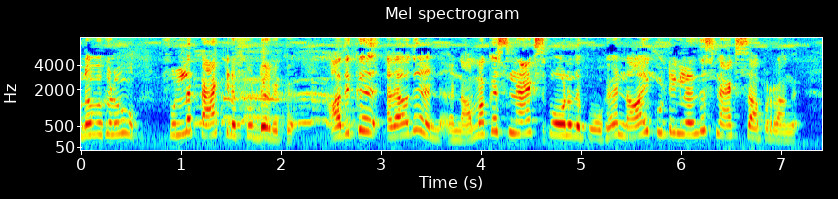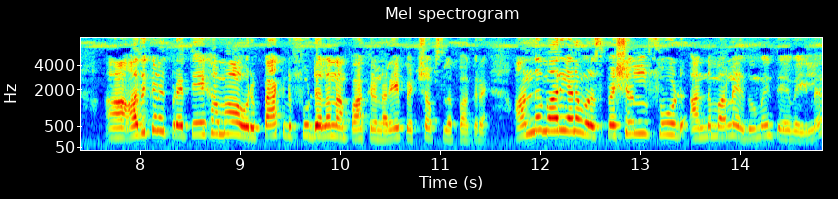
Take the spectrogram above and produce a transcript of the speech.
உணவுகளும் ஃபுல்லாக பேக்கடு ஃபுட்டு இருக்குது அதுக்கு அதாவது நமக்கு ஸ்நாக்ஸ் போனது போக நாய்க்குட்டிங்கலேருந்து ஸ்நாக்ஸ் சாப்பிட்றாங்க. அதுக்குன்னு பிரத்யேகமாக ஒரு பேக்டு ஃபுட்டெல்லாம் நான் பார்க்குறேன். நிறைய பெட் ஷாப்ஸில் பார்க்குறேன். அந்த மாதிரியான ஒரு ஸ்பெஷல் ஃபுட் அந்த மாதிரிலாம் எதுவுமே தேவையில்லை.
